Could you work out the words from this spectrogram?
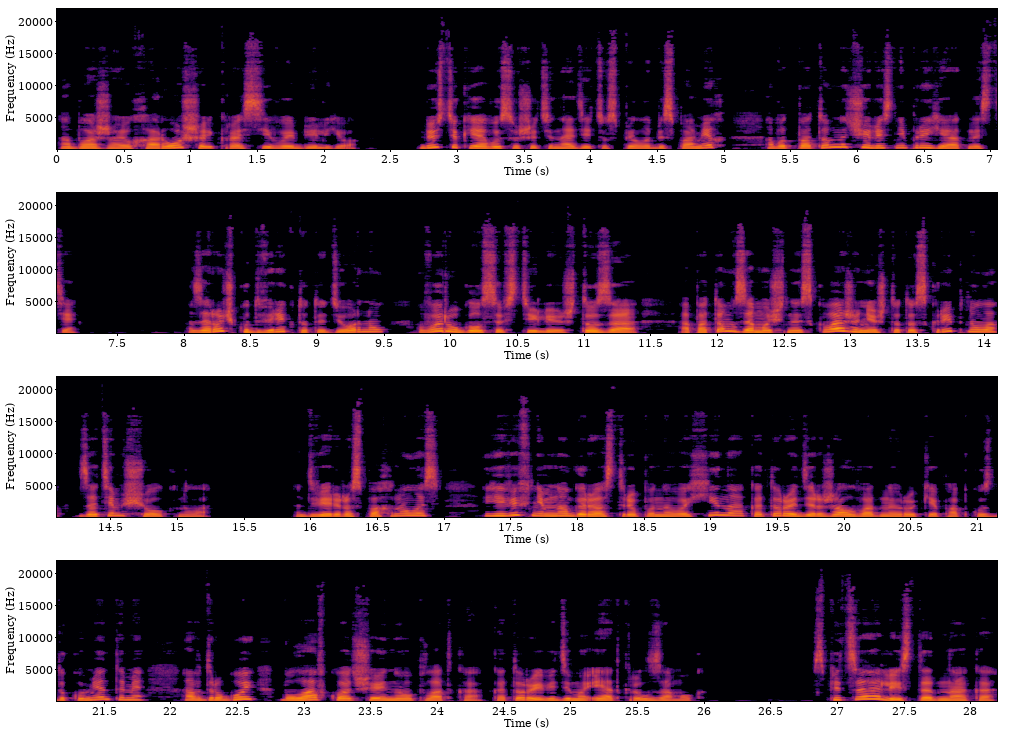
Обожаю хорошее и красивое белье. Бюстик я высушить и надеть успела без помех, а вот потом начались неприятности. За ручку двери кто-то дернул, выругался в стиле «что за...» а потом в замочной скважине что-то скрипнуло, затем щелкнуло. Дверь распахнулась, явив немного растрепанного хина, который держал в одной руке папку с документами, а в другой — булавку от шейного платка, который, видимо, и открыл замок. Специалист, однако.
